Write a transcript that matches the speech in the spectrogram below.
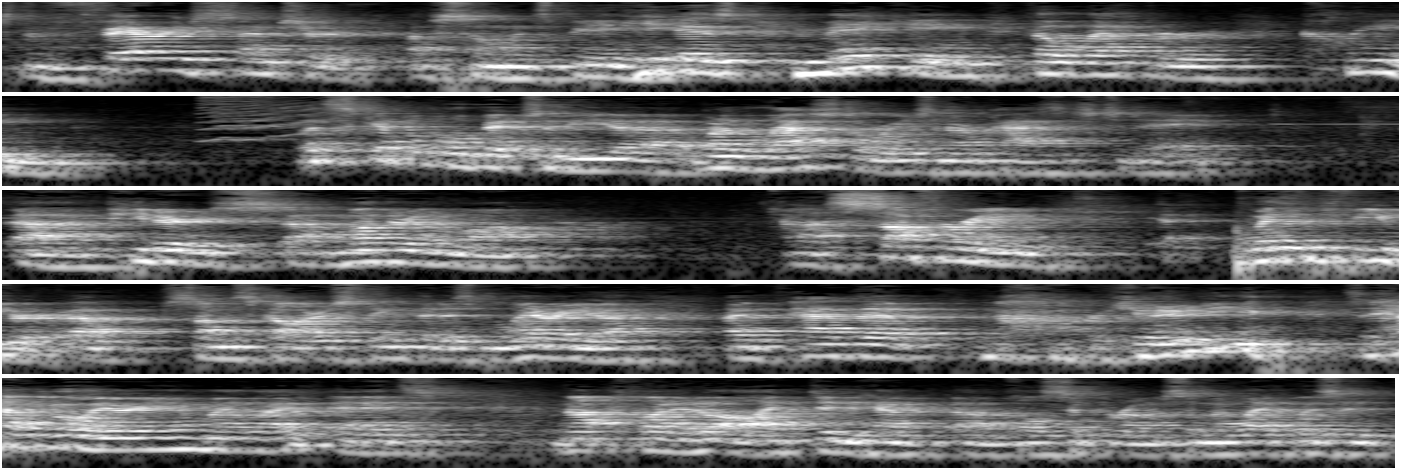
to the very center of someone's being. He is making the leper clean. Let's skip a little bit to the uh, one of the last stories in our passage today. Uh, Peter's uh, mother-in-law uh, suffering with the fever. Uh, some scholars think that it's malaria. I've had the opportunity to have malaria in my life, and it's not fun at all. I didn't have uh, falciparum, so my life wasn't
